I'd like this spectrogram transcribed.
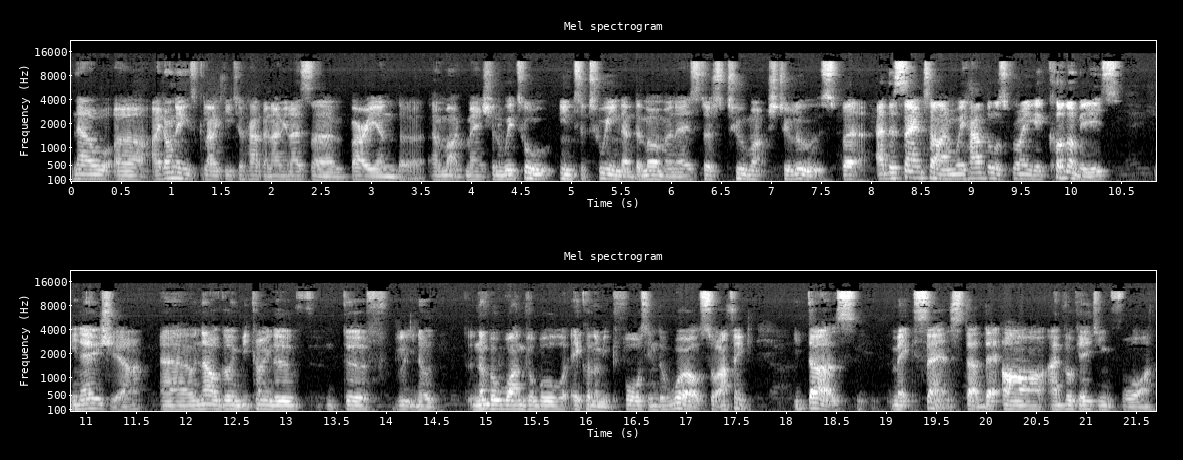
Now, uh, I don't think it's likely to happen. I mean, as uh, Barry and, uh, and, Mark mentioned, we're too intertwined at the moment. It's just too much to lose. But at the same time, we have those growing economies in Asia, uh, now going becoming the the you know the number one global economic force in the world. So I think it does make sense that they are advocating for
